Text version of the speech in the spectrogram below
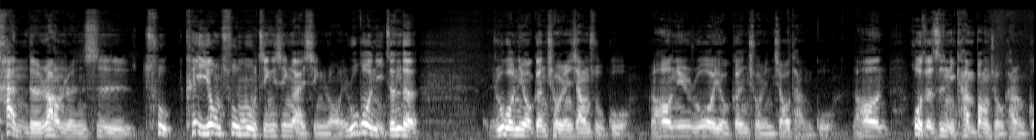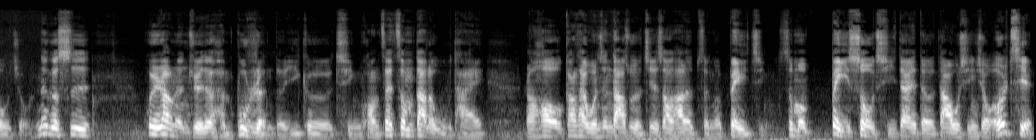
看得让人是触，可以用触目惊心来形容。如果你真的，如果你有跟球员相处过，然后你如果有跟球员交谈过，然后或者是你看棒球看得够久，那个是会让人觉得很不忍的一个情况。在这么大的舞台，然后刚才文生大叔有介绍他的整个背景，这么备受期待的大物新秀，而且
